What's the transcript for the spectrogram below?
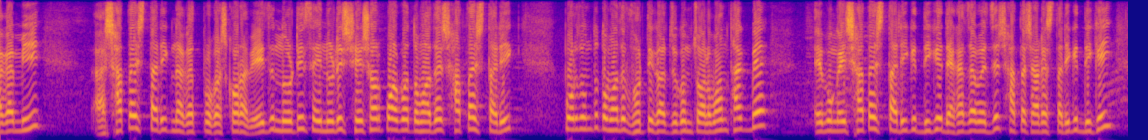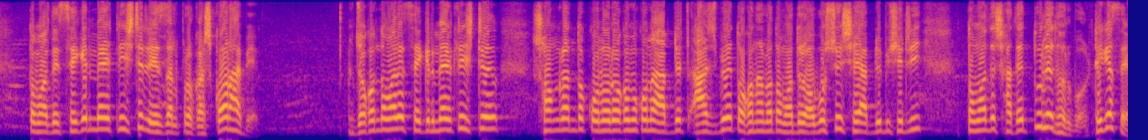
আগামী সাতাইশ তারিখ নাগাদ প্রকাশ করা হবে এই যে নোটিশ এই নোটিশ শেষ হওয়ার পর তোমাদের সাতাইশ তারিখ পর্যন্ত তোমাদের ভর্তি কার্যক্রম চলমান থাকবে এবং এই সাতাশ তারিখের দিকে দেখা যাবে যে সাতাশ, আঠাশ তারিখের দিকেই তোমাদের সেকেন্ড মেরিট লিস্টের রেজাল্ট প্রকাশ করা হবে। যখন তোমাদের সেকেন্ড মেরিট লিস্টে সংক্রান্ত কোনো রকম কোনো আপডেট আসবে, তখন আমরা তোমাদের অবশ্যই সেই আপডেট বিষয়টি তোমাদের সাথে তুলে ধরবো, ঠিক আছে?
